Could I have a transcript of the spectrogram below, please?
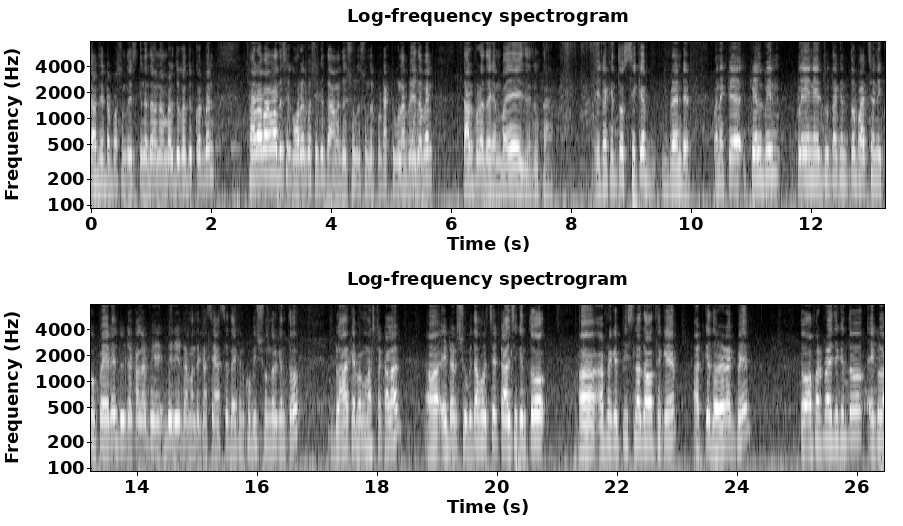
যার যেটা পছন্দ স্ক্রিনে দেওয়া নাম্বার যোগাযোগ করবেন। সারা বাংলাদেশে ঘরে বসে কিন্তু আমাদের সুন্দর সুন্দর প্রোডাক্টগুলো পেয়ে যাবেন। তারপরে দেখেন ভাই এই যে জুতা। এটা কিন্তু সিকে ব্র্যান্ডের মানে কেলভিন প্লেনের জুতা কিন্তু পাচ্ছেন ইকো পেয়ারে দুইটা কালার ভেরিয়েন্ট আমাদের কাছে আছে। দেখেন খুবই সুন্দর কিন্তু ব্ল্যাক এবং মাস্টার কালার এটার সুবিধা হচ্ছে টাইলসে কিন্তু আপনাকে পিছলা দেওয়া থেকে আটকে ধরে রাখবে। তো অফার প্রাইসে কিন্তু এগুলো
